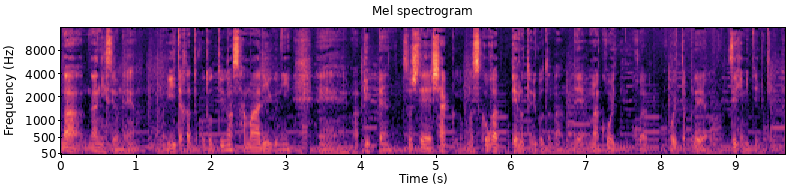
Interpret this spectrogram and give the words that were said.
まあ何せよね。言いたかったことっていうのはサマーリーグに、えーまあ、ピッペンそしてシャックの息子が出るということなんで、まあ、こういこういったプレーヤーをぜひ見てみたいと。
